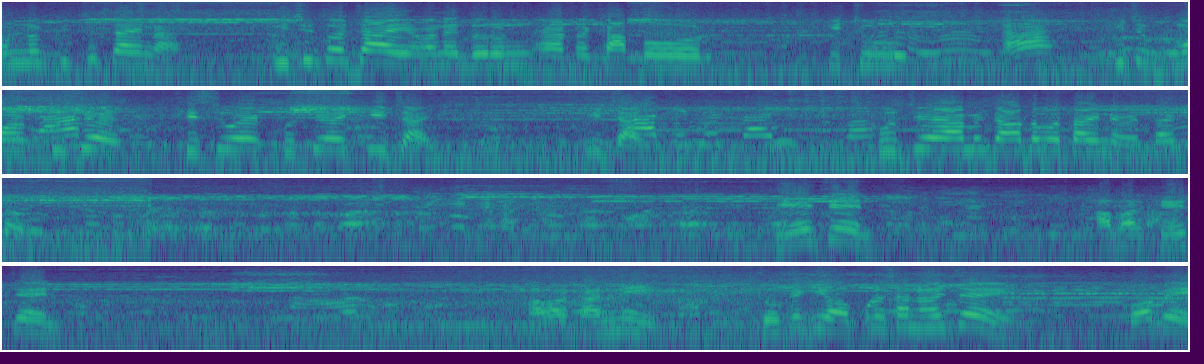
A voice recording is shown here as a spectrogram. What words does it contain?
অন্য কিছু চাই না। কিছু তো চাই মানে ধরুন একটা কাপড় কিছু হ্যাঁ কিছু খুশি হয়ে খুশি হয়ে খুশি হয়ে কী চাই? কী চাই। খুশি হয়ে আমি যা দেবো তাই নেবেন তাই তো? খেয়েছেন? খাবার খেয়েছেন? খাবার খাননি? চোখে কি অপারেশন হয়েছে? কবে?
